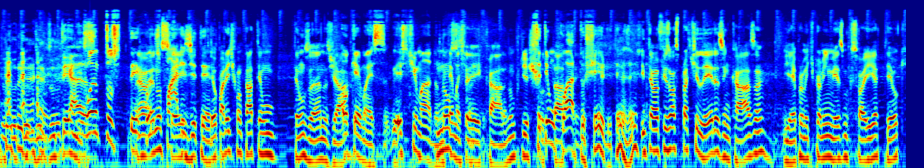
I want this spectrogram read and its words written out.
do, do, do- do- do tênis. Quantos tênis? Não, eu não pares sei. de tênis? Eu parei de contar tem, um, tem uns anos já. Ok, mas estimado, não, Não, tem mais sei, quanto? cara. Não podia chutar. Você tem um quarto assim. cheio de tênis, é isso? Então eu fiz umas prateleiras em casa e aí eu prometi pra mim mesmo que só ia ter o que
